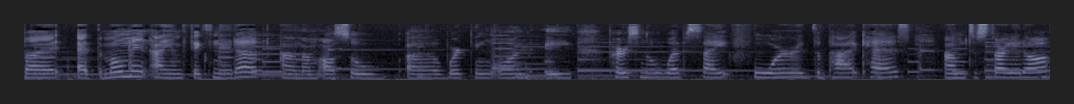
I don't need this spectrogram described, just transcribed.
but at the moment I am fixing it up. Um, I'm also uh, working on a personal website for the podcast um, to start it off.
